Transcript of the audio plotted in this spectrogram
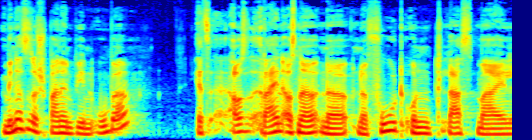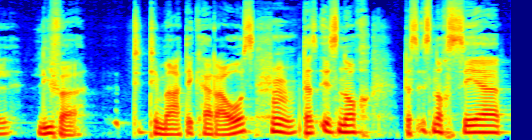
mindestens so spannend wie ein Uber. Jetzt aus, rein aus einer, einer, einer Food- und Last-Mile-Liefer-Thematik heraus. Hm. Das ist noch, das ist noch sehr,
